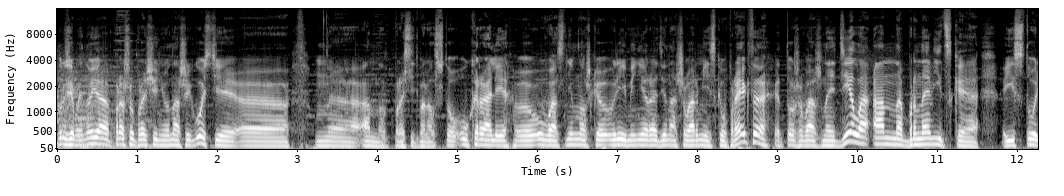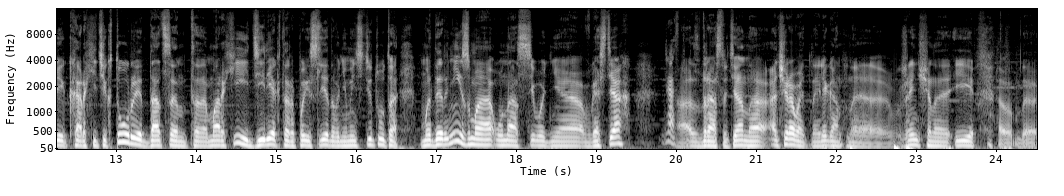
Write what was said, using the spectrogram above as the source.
Друзья мои, ну я прошу прощения у нашей гости, э, э, Анна, простите, пожалуйста, что украли э, у вас немножко времени ради нашего армейского проекта. Это тоже важное дело. Анна Броновицкая, историк архитектуры, доцент Мархи, директор по исследованиям Института модернизма у нас сегодня в гостях. Здравствуйте. А, Здравствуйте, Анна. Очаровательная, элегантная женщина. И э, э,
